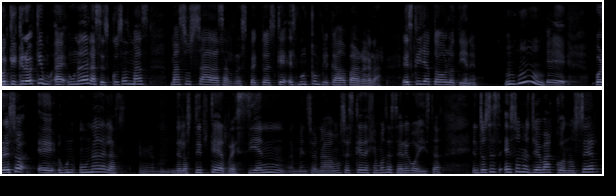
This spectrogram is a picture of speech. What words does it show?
Porque creo que eh, una de las excusas más, más usadas al respecto es que es muy complicado para regalar. Es que ya todo lo tiene. Eh, por eso, eh, un- una de las em, de los tips que recién mencionábamos es que dejemos de ser egoístas. Entonces, eso nos lleva a conocer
